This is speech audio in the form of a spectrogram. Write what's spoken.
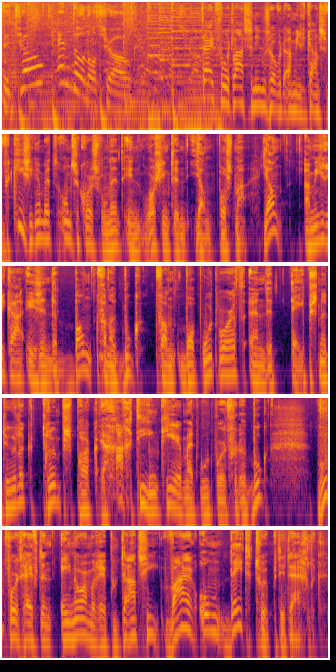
De Joe en Donald Show. Tijd voor het laatste nieuws over de Amerikaanse verkiezingen met onze correspondent in Washington, Jan Postma. Jan, Amerika is in de ban van het boek van Bob Woodward en de tapes natuurlijk. Trump sprak 18 keer met Woodward voor dat boek. Woodward heeft een enorme reputatie. Waarom deed Trump dit eigenlijk?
